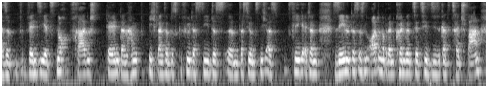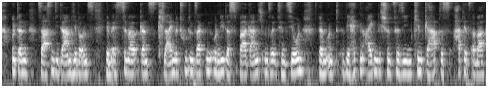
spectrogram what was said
also wenn Sie jetzt noch Fragen stellen, dann habe ich langsam das Gefühl, dass Sie, das, ähm, dass Sie uns nicht als Pflegeeltern sehen und das ist in Ordnung, aber dann können wir uns jetzt hier diese ganze Zeit sparen. Und dann saßen die Damen hier bei uns im Esszimmer ganz klein betut und sagten, oh das war gar nicht unsere Intention ähm, und wir hätten eigentlich schon für Sie ein Kind gehabt, das hat jetzt aber,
